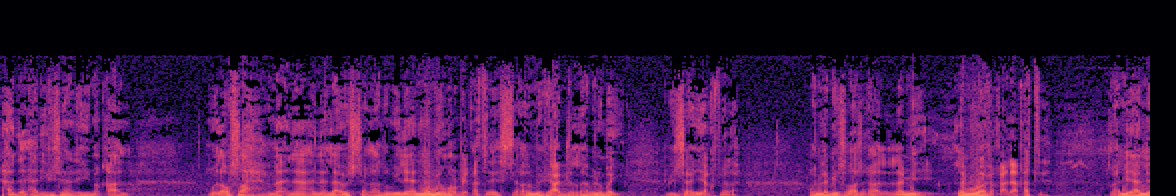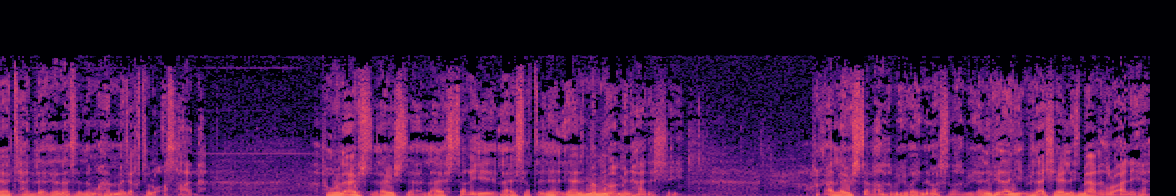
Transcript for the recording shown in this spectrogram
هذا الحديث في سنده مقال ولو صح معناه أنه لا يستغاث به لأن لم يؤمر بقتله استغاث في عبد الله بن أبي بلسان يقتله. والنبي صلى الله عليه وسلم قال لم لم يوافق على قتله. قال لئلا يتحدث الناس ان محمد يقتل أصحابه. فهو لا لا لا يستغيث لا يستطيع يعني ممنوع من هذا الشيء. فقال لا يستغاث به وإنما يستغاث به. يعني في الأشياء التي ما يقدر عليها.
